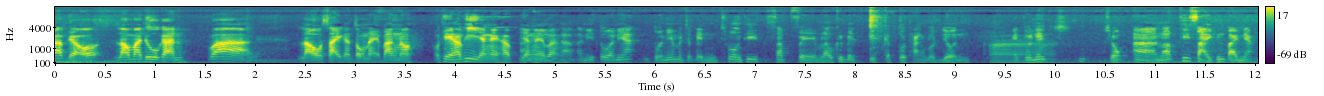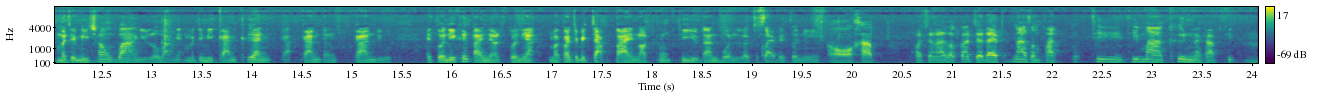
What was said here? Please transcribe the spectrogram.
ครับ เดี๋ยวเรามาดูกันว่าเราใส่กันตรงไหนบ้างเนาะโอเคครับพี่ยังไงครับยังไงบ้างครับอันนี้ตัวเนี้ยตัวเนี้ยมันจะเป็นช่วงที่ซับเฟรมเราขึ้นไปติดกับตัวถังรถยนต์อ่า ไอ้ตัวเนี้ยชกอ่าน็อตที่ใส่ขึ้นไปเนี่ยมันจะมีช่องว่างอยู่ระหว่างเนี้ยมันจะมีการเคลื่อนการการอยู่ไอ้ตัวนี้ขึ้นไปเนี่ยตัวเนี้ยมันก็จะไปจับปลายน็อตข้างที่อยู่ด้านบน เราจะใส่ไปตัวนี้ อ๋อครับเพราะฉะนั้นเราก็จะได้หน้าสัมผัสที่ที่มากขึ้นนะครับที่อื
